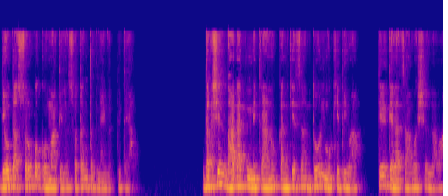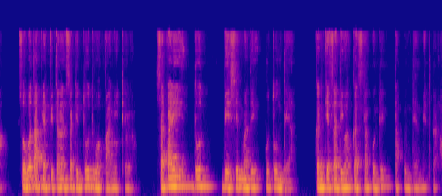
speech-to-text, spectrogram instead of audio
देवता स्वरूप गोमातेला स्वतंत्र नैवेद्य द्या. दक्षिण भागात मित्रांनो कणकेचा दोन मुखी दिवा तीळ तेलाचा अवश्य लावा. सोबत आपल्या पितरांसाठी दूध व पाणी ठेवा. सकाळी दूध बेसिनमध्ये ओतून द्या. कणकेचा दिवा कचरा कुंडीत टाकून द्या मित्रांनो.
